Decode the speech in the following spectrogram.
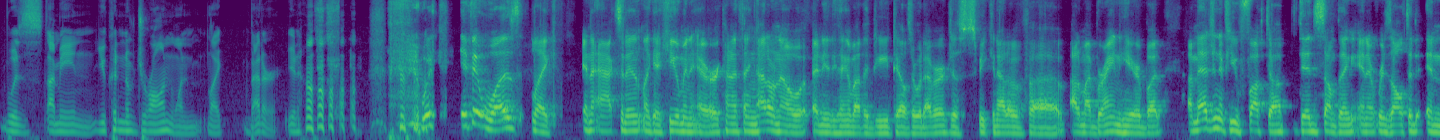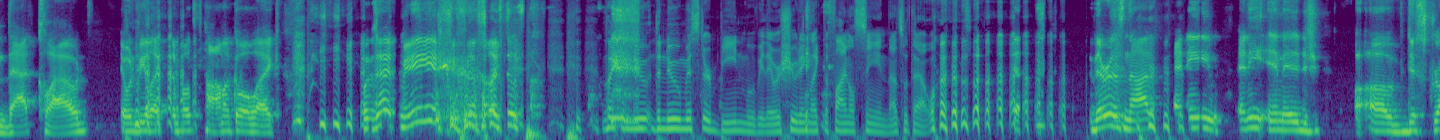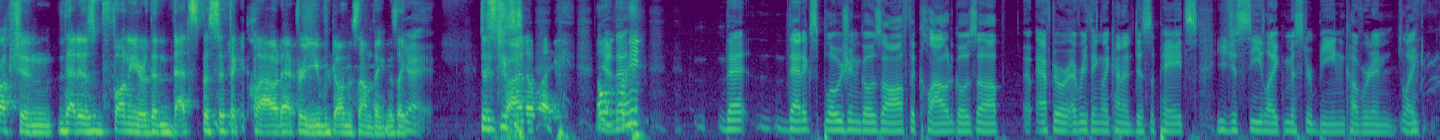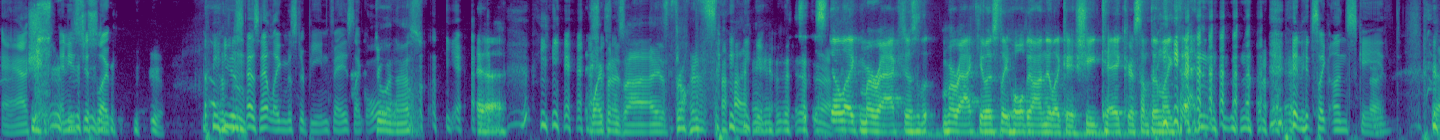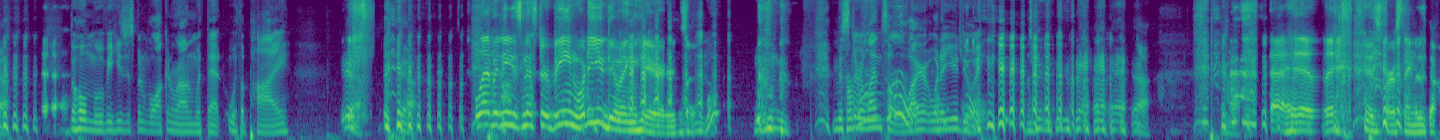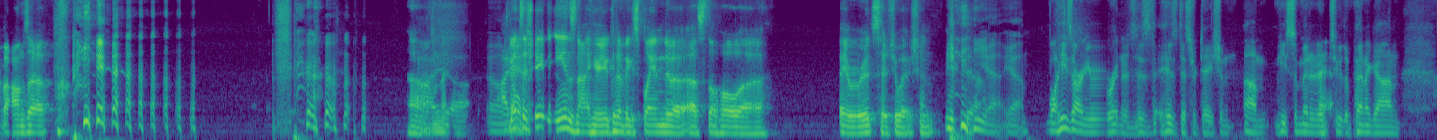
was. I mean, you couldn't have drawn one like better. You know. Which, if it was like an accident, like a human error kind of thing, I don't know anything about the details or whatever. Just speaking out of uh, out of my brain here, but imagine if you fucked up, did something, and it resulted in that cloud. It would be like the most comical. Like, was that me? Like, just- like the new the new Mr. Bean movie. They were shooting like the final scene. That's what that was. there is not any any image of destruction that is funnier than that specific cloud after you've done something. It's like yeah. just just- trying to like Yeah, oh, that- overheat. That that explosion goes off, the cloud goes up. After everything like kind of dissipates, you just see like Mr. Bean covered in like ash, and he's just like, he just has that like Mr. Bean face, like oh, doing this, yeah, Yeah. yeah. wiping his eyes, throwing it aside. Still like miraculous, miraculously holding on to like a sheet cake or something like that. and it's like unscathed. yeah, The whole movie, he's just been walking around with that with a pie. yeah, yeah. Lebanese Mr. Bean, what are you doing here? It's like, "Whoop." Mr. Lentil, why are, what are you doing? yeah. Uh, his first name is Garbanzo. Oh, I, man. uh, Um, it's a shame Ian's not here. You could have explained to us the whole uh, Beirut situation. yeah, yeah. well, he's already written his his dissertation. Um, he submitted it to the Pentagon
